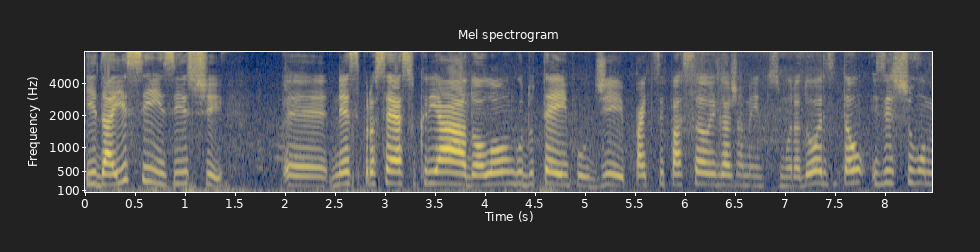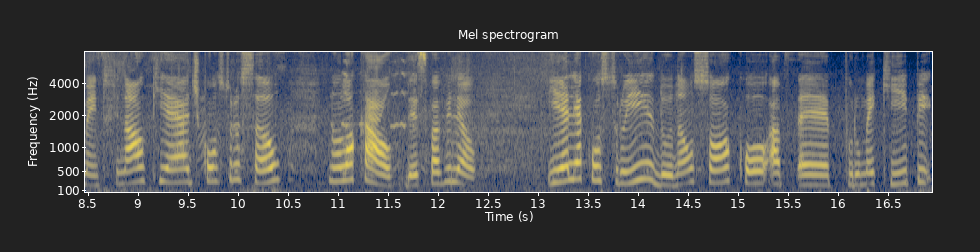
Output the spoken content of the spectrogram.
e daí sim existe é, nesse processo criado ao longo do tempo de participação e engajamento dos moradores, então existe um momento final que é a de construção no local desse pavilhão. E ele é construído não só a, é, por uma equipe,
